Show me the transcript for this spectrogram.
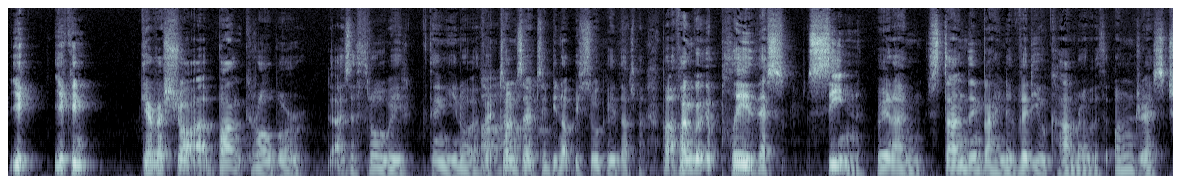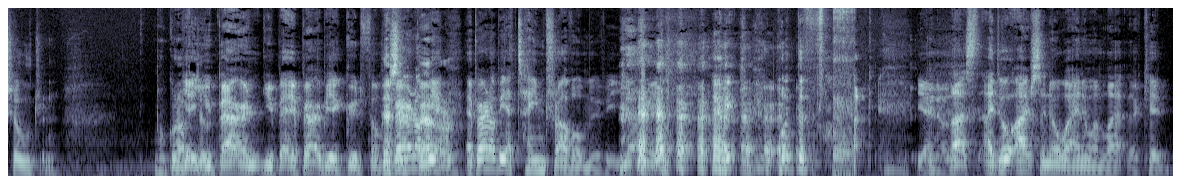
you you can give a shot at a bank robber as a throwaway thing. You know, if it turns out to be not be so good, that's fine. But if I'm going to play this scene where I'm standing behind a video camera with undressed children, we're going to Yeah, to. you better you better, it better be a good film. This it better not be a, it better not be a time travel movie. You know what I mean? like, what the fuck? Yeah, no, that's I don't actually know why anyone let their kid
